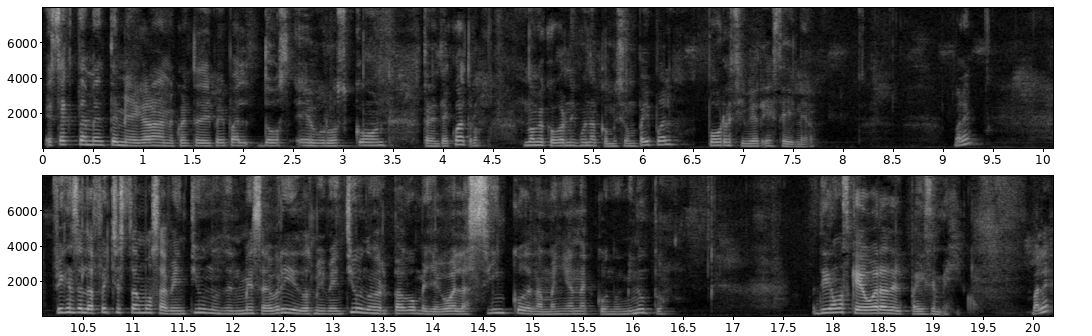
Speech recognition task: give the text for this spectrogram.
Exactamente me llegaron a mi cuenta de PayPal 2 euros con 34. No me cobró ninguna comisión PayPal por recibir este dinero. ¿Vale? Fíjense la fecha, estamos a 21 del mes de abril de 2021. El pago me llegó a las 5 de la mañana con un minuto. Digamos que hora del país de México. ¿Vale?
